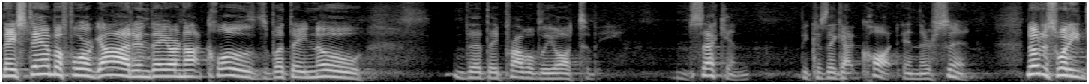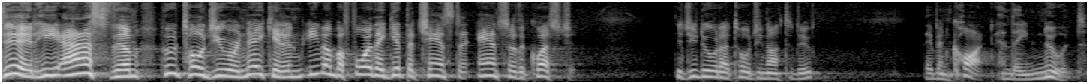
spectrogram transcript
they stand before God and they are not clothed, but they know that they probably ought to be. Second, because they got caught in their sin. Notice what he did. He asked them, Who told you were naked? And even before they get the chance to answer the question, Did you do what I told you not to do? They've been caught and they knew it.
